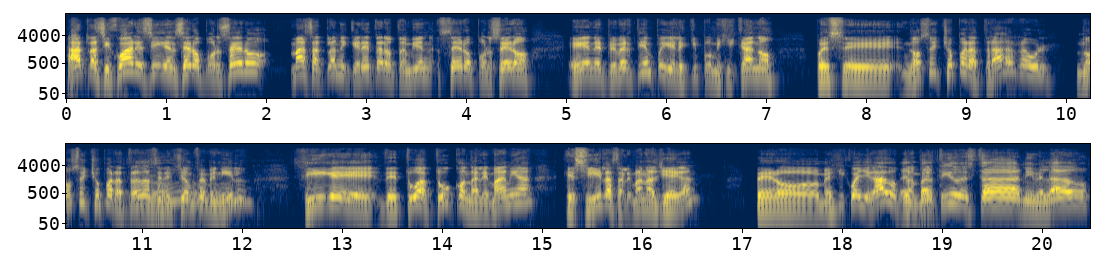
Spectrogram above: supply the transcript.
Atlas y Juárez siguen 0 por 0, Mazatlán y Querétaro también 0 por 0 en el primer tiempo y el equipo mexicano, pues eh, no se echó para atrás, Raúl. No se echó para atrás la selección femenil. Sigue de tú a tú con Alemania, que sí, las alemanas llegan, pero México ha llegado también. El partido está nivelado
